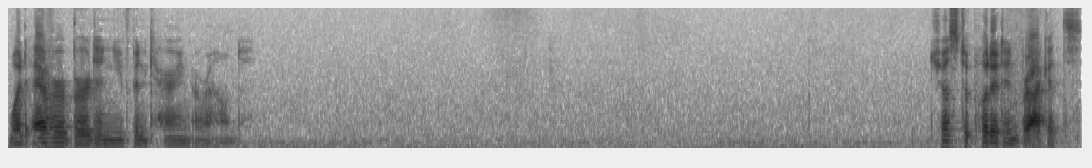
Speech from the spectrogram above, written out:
whatever burden you've been carrying around. Just to put it in brackets.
